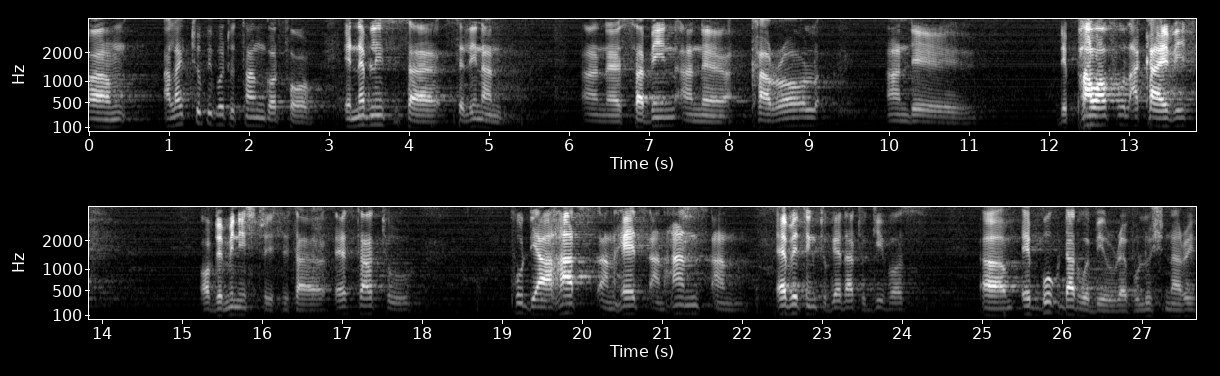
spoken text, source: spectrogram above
Um, I'd like two people to thank God for enabling Sister Celine and, and uh, Sabine and uh, Carol and the, the powerful archivists of the ministry, Sister Esther, to put their hearts and heads and hands and everything together to give us um, a book that will be revolutionary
